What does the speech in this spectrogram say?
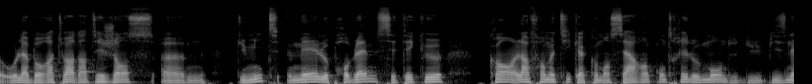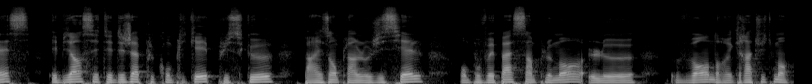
euh, au laboratoire d'intelligence euh, du mythe, mais le problème c'était que quand l'informatique a commencé à rencontrer le monde du business, eh bien c'était déjà plus compliqué puisque par exemple un logiciel, on pouvait pas simplement le vendre gratuitement.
